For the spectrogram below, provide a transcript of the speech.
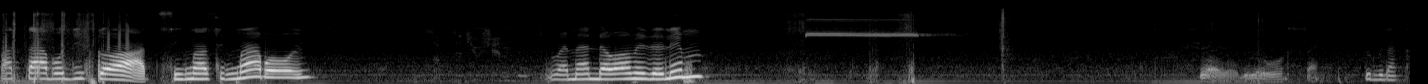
Pata body squad, sigma, sigma boy. Hemen devam edelim. Şöyle bir vursak. Dur bir dakika.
